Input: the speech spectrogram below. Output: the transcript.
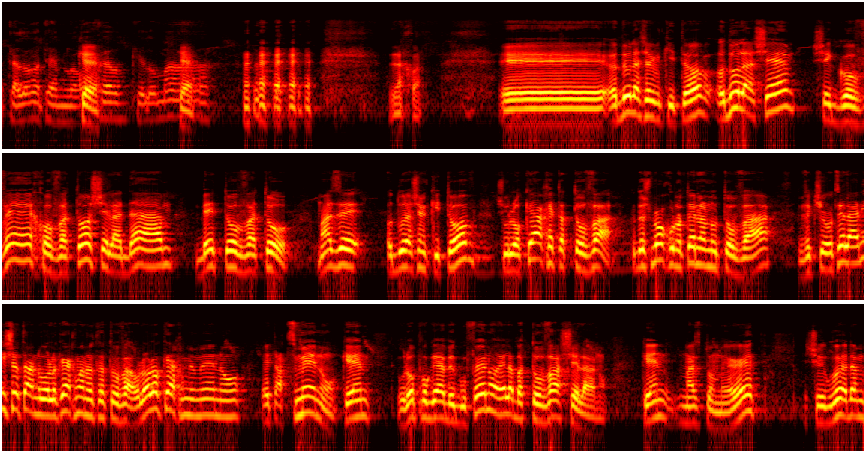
אתה לא נותן לו כן. אוכל, כאילו מה... כן. נכון. אה, הודו להשם כי טוב, הודו להשם שגובה חובתו של אדם בטובתו. מה זה הודו להשם כי טוב? שהוא לוקח את הטובה. הקדוש ברוך הוא נותן לנו טובה, וכשהוא רוצה להעניש אותנו הוא לוקח ממנו את הטובה. הוא לא לוקח ממנו את עצמנו, כן? הוא לא פוגע בגופנו אלא בטובה שלנו, כן? מה זאת אומרת? שגובה אדם,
